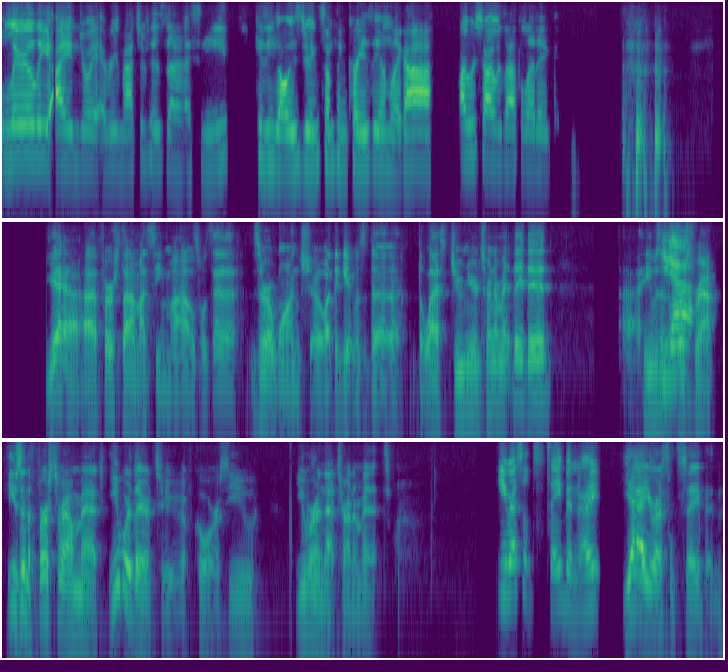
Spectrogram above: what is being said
literally, I enjoy every match of his that I see because he's always doing something crazy. I'm like, ah, I wish I was athletic. yeah, uh, first time I see Miles was at a Zero One show. I think it was the the last junior tournament they did. Uh, he was in the Yeah. first round. He's in the first round match. You were there too, of course. You you were in that tournament. He wrestled Saban, right? Yeah, you wrestled Saban.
